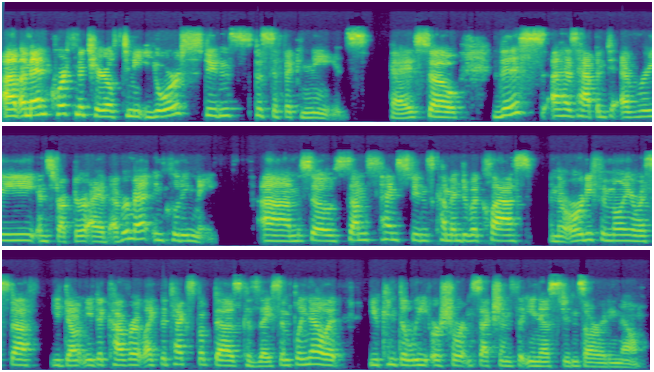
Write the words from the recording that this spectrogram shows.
Um, amend course materials to meet your students' specific needs. Okay, so this uh, has happened to every instructor I have ever met, including me. Um, so sometimes students come into a class and they're already familiar with stuff. You don't need to cover it like the textbook does because they simply know it. You can delete or shorten sections that you know students already know.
